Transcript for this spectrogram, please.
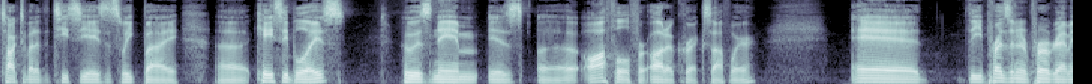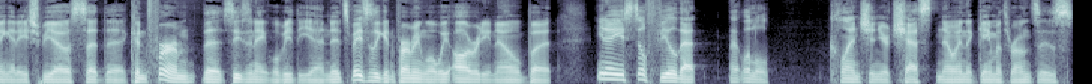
talked about at the TCAs this week by, uh, Casey Bloys, whose name is, uh, awful for autocorrect software. And the president of programming at HBO said that confirmed that season eight will be the end. It's basically confirming what we already know, but you know, you still feel that, that little clench in your chest knowing that Game of Thrones is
